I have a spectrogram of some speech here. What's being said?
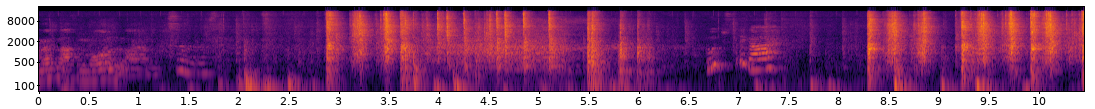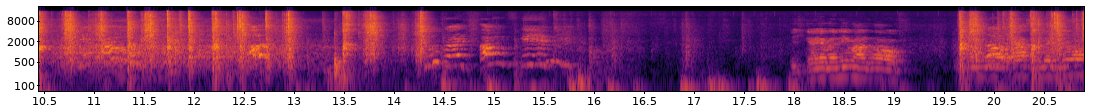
müssen auf dem Boden bleiben. Ups, egal. Jetzt auf! Auf! Du sollst aufgeben! Ich gebe niemals auf. Ich bin in der ersten Legion.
